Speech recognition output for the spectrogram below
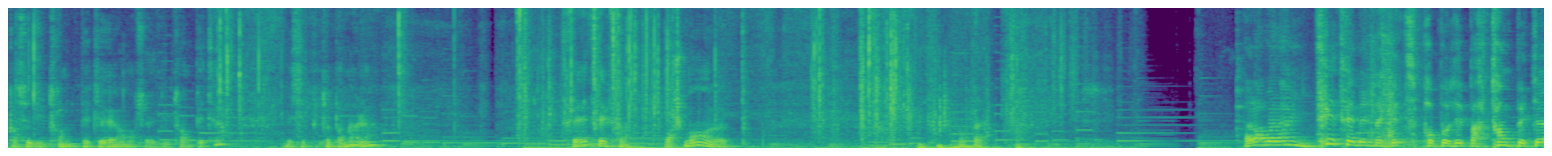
Quand c'est du trompeter, c'est du trompeter. Mais c'est plutôt pas mal. Hein. Très très fin. Franchement, euh, Alors voilà une très très belle maquette proposée par Trumpeter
